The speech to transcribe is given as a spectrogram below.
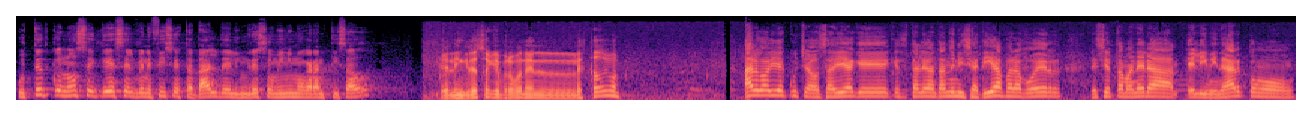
¿Usted conoce qué es el beneficio estatal del ingreso mínimo garantizado? El ingreso que propone el Estado, igual. Algo había escuchado, sabía que, se están levantando iniciativas para poder, de cierta manera, eliminar como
